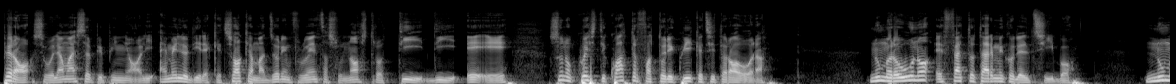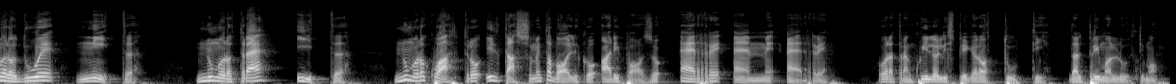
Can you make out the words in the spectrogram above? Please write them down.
Però, se vogliamo essere più pignoli, è meglio dire che ciò che ha maggiore influenza sul nostro TDEE sono questi quattro fattori qui che citerò ora. Numero 1, effetto termico del cibo. Numero 2, NEAT. Numero 3, IT. Numero 4, il tasso metabolico a riposo, RMR. Ora tranquillo li spiegherò tutti, dal primo all'ultimo.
